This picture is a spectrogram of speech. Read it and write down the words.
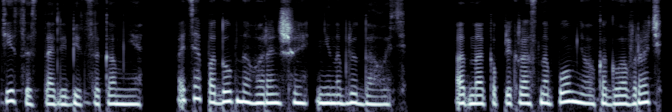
птицы стали биться ко мне, хотя подобного раньше не наблюдалось. Однако прекрасно помнила, как главврач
